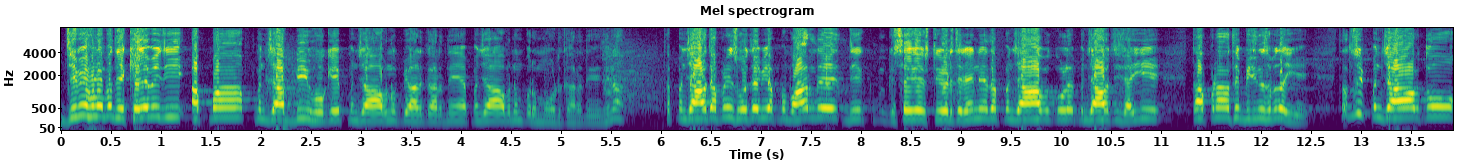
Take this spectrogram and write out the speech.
ਜਿਵੇਂ ਹੁਣ ਆਪਾਂ ਦੇਖਿਆ ਜਾਵੇ ਜੀ ਆਪਾਂ ਪੰਜਾਬੀ ਹੋ ਕੇ ਪੰਜਾਬ ਨੂੰ ਪਿਆਰ ਕਰਦੇ ਆ ਪੰਜਾਬ ਨੂੰ ਪ੍ਰਮੋਟ ਕਰਦੇ ਆ ਜੀ ਨਾ। ਤਾਂ ਪੰਜਾਬ ਤਾਂ ਆਪਣੀ ਸੋਚ ਹੈ ਵੀ ਆਪਾਂ ਬਾਹਰਲੇ ਜੇ ਕਿਸੇ ਸਟੇਟ 'ਚ ਰਹਿੰਦੇ ਆ ਤਾਂ ਪੰਜਾਬ ਕੋਲੇ ਪੰਜਾਬ 'ਚ ਜਾਈਏ ਤਾਂ ਆਪਣਾ ਉੱਥੇ ਬਿਜ਼ਨਸ ਵਧਾਈਏ। ਤਾਂ ਤੁਸੀਂ ਪੰਜਾਬ ਤੋਂ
